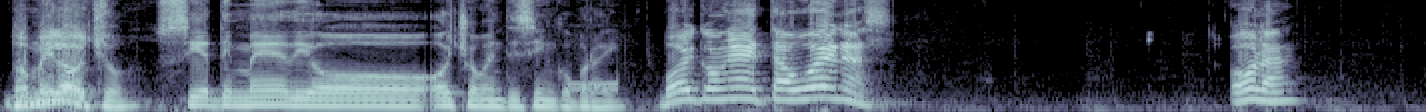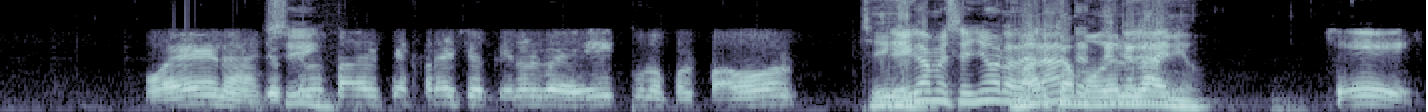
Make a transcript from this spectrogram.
2008, 7 y medio, 8.25 por ahí. Voy con esta. Buenas. Hola. Buena, yo Sí. quiero saber qué precio tiene el vehículo, por favor. Sí. Dígame, señor, Marca, adelante, modelo y año. Sí,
